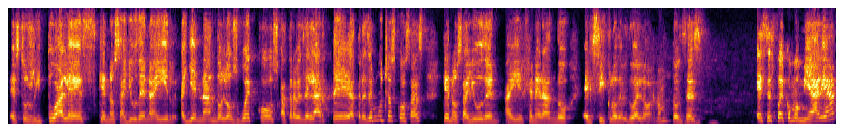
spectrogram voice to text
estos rituales que nos ayuden a ir llenando los huecos a través del arte, a través de muchas cosas que nos ayuden a ir generando el ciclo del duelo, ¿no? Entonces, ese fue como mi área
